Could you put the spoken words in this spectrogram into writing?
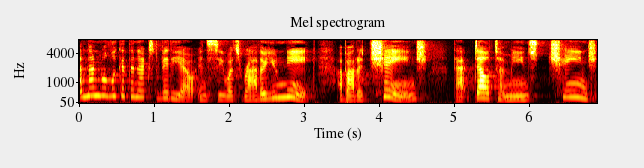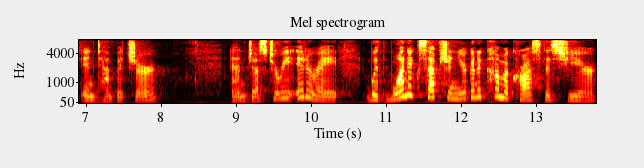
And then we'll look at the next video and see what's rather unique about a change. That delta means change in temperature. And just to reiterate, with one exception you're going to come across this year,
